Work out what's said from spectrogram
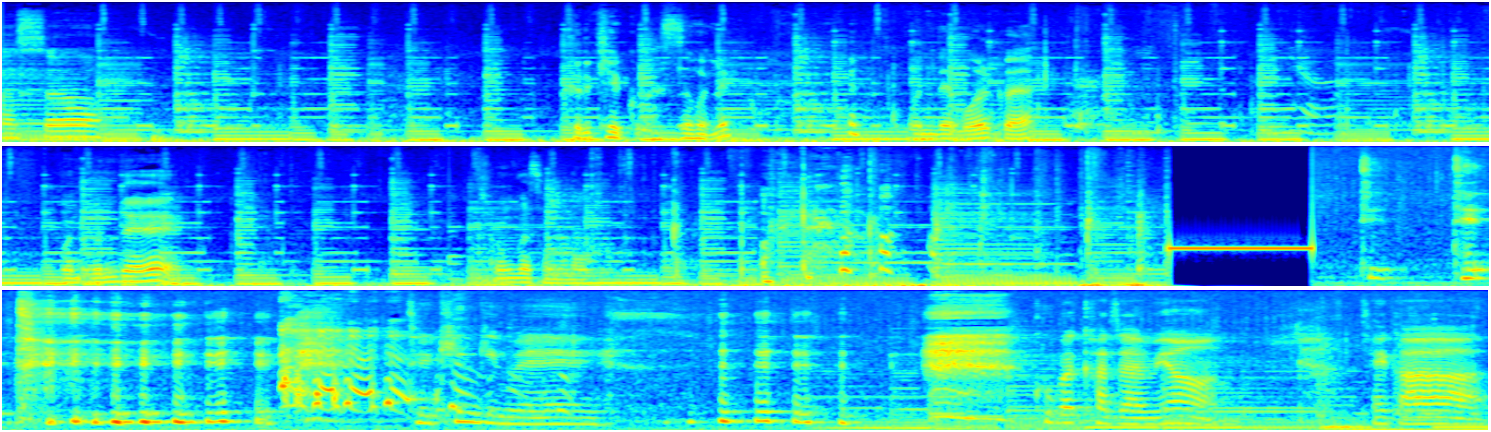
왔어. 그렇게 입고 왔어 오늘? 뭔데 먹을 거야? 뭔 뭔데? 좋은 거 샀나? 드, 드, 들킨 김에 고백하자면 제가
